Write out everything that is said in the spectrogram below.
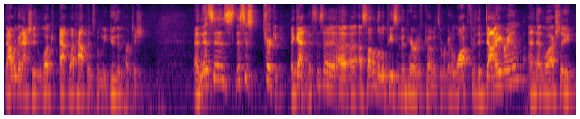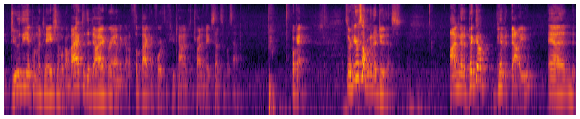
now we're going to actually look at what happens when we do the partition. And this is this is tricky. Again, this is a, a, a, subtle little piece of imperative code. So we're going to walk through the diagram, and then we'll actually do the implementation. We'll come back to the diagram and kind of flip back and forth a few times to try to make sense of what's happening. Okay, so here's how we're going to do this. I'm going to pick up pivot value, and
